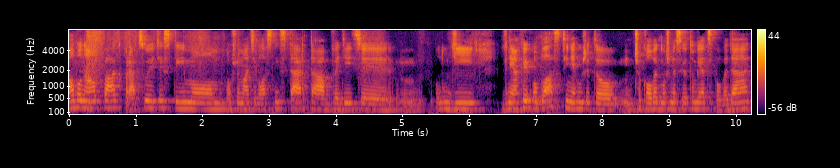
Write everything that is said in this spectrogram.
Alebo naopak pracujete s týmom, možno máte vlastný startup, vediete mm, ľudí v nejakej oblasti, nech už je to čokoľvek, môžeme si o tom viac povedať.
